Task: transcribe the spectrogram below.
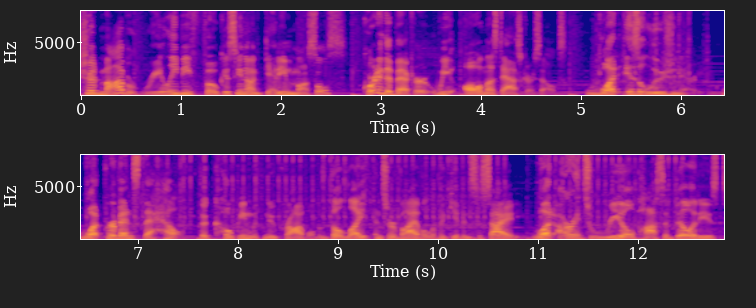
Should Mob really be focusing on getting muscles? According to Becker, we all must ask ourselves, what is illusionary? What prevents the health, the coping with new problems, the life and survival of a given society? What are its real possibilities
